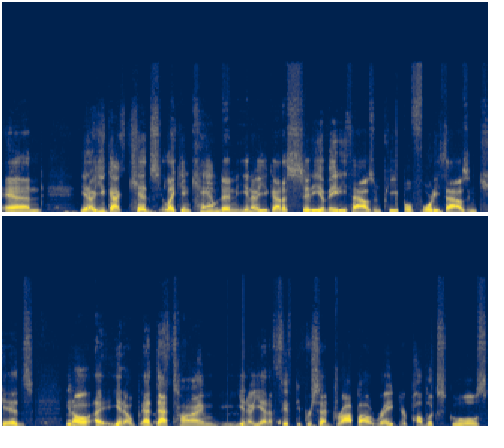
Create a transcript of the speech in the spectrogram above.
and you know you got kids like in Camden, you know you got a city of eighty thousand people, forty thousand kids. You know, you know, at that time, you know, you had a fifty percent dropout rate in your public schools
